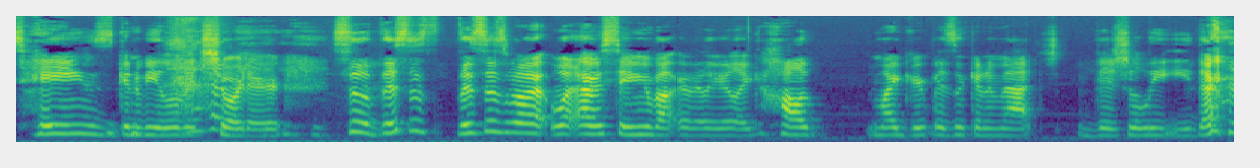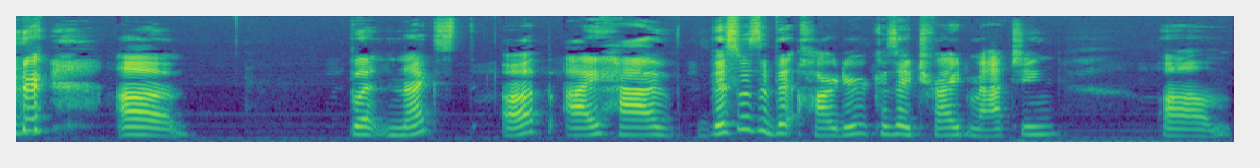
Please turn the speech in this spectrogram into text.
Taeyang's gonna be a little bit shorter. So this is this is what what I was saying about earlier, like how my group isn't gonna match visually either. um But next up, I have this was a bit harder because I tried matching um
